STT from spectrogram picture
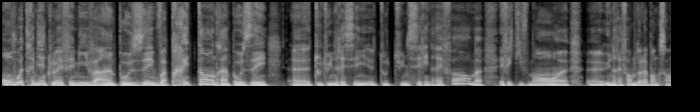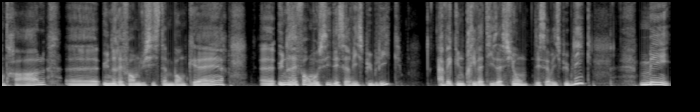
On voit très bien que le FMI va imposer, va prétendre imposer euh, toute, une série de réformes. Effectivement, euh, une réforme de la Banque centrale, une réforme du système bancaire, une réforme aussi des services publics, avec une privatisation des services publics, mais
